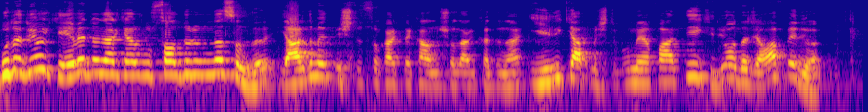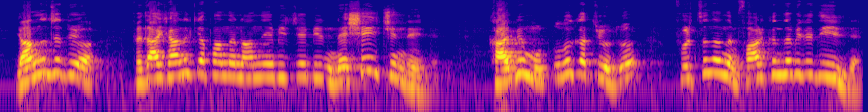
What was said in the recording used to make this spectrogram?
Bu da diyor ki eve dönerken ruhsal durumu nasıldı? Yardım etmişti sokakta kalmış olan kadına. iyilik yapmıştı. Bu menfaat değil ki diyor. O da cevap veriyor. Yalnızca diyor fedakarlık yapanların anlayabileceği bir neşe içindeydi. Kalbi mutluluk atıyordu. Fırtınanın farkında bile değildi.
